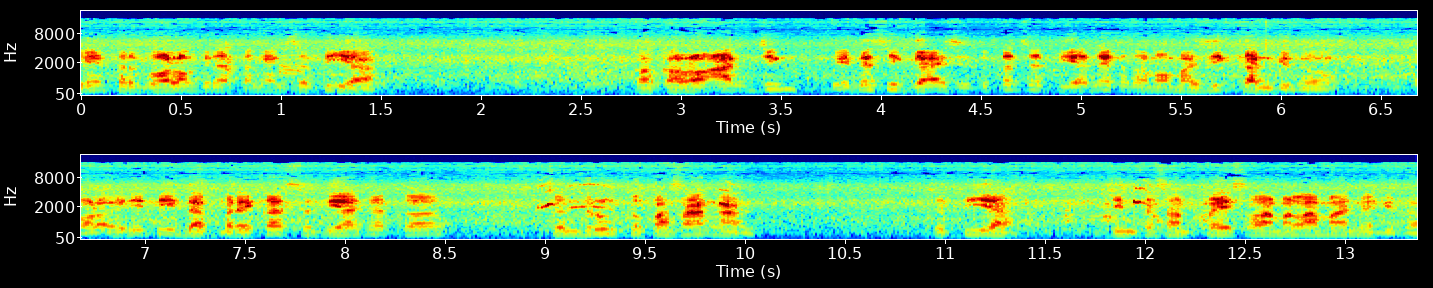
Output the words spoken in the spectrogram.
ini tergolong binatang yang setia. Kalau anjing beda sih guys, itu kan setianya ke sama majikan gitu. Kalau ini tidak, mereka setianya ke cenderung ke pasangan. Setia cinta sampai selama-lamanya gitu.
